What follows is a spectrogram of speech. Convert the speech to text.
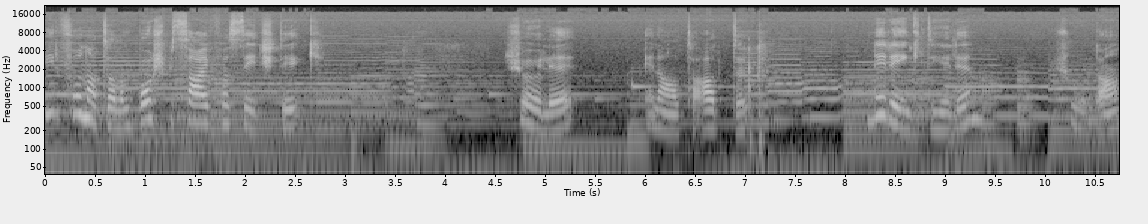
Bir fon atalım. Boş bir sayfa seçtik. Şöyle en alta attık. Ne renk diyelim? Şuradan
